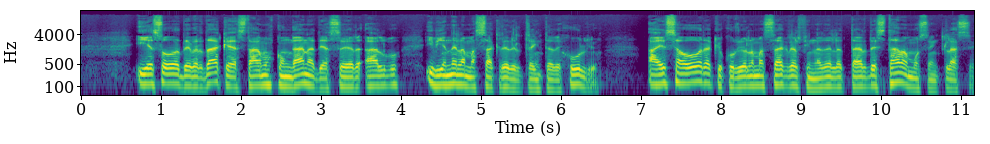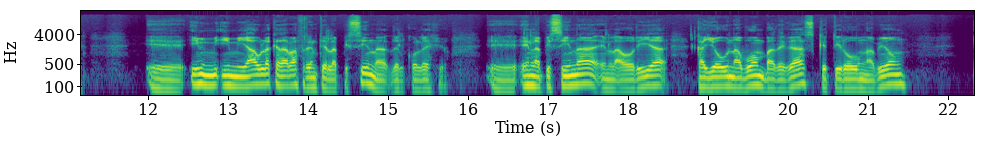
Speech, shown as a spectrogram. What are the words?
Y eso de verdad que estábamos con ganas de hacer algo. Y viene la masacre del 30 de julio. A esa hora que ocurrió la masacre, al final de la tarde, estábamos en clase. Eh, y, mi aula quedaba frente a la piscina del colegio. Eh, en la piscina, en la orilla, cayó una bomba de gas que tiró un avión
